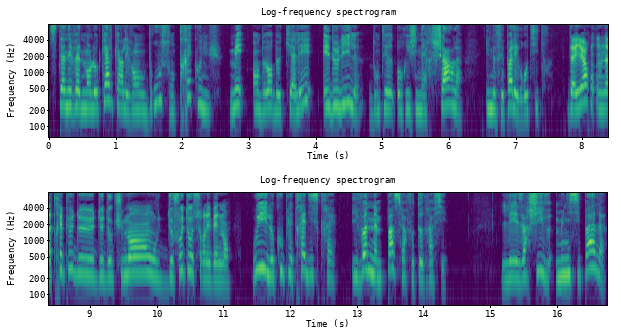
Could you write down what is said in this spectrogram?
C'est un événement local car les Vendroux sont très connus. Mais en dehors de Calais et de l'île dont est originaire Charles, il ne fait pas les gros titres. D'ailleurs, on a très peu de, de documents ou de photos sur l'événement. Oui, le couple est très discret. Yvonne n'aime pas se faire photographier. Les archives municipales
